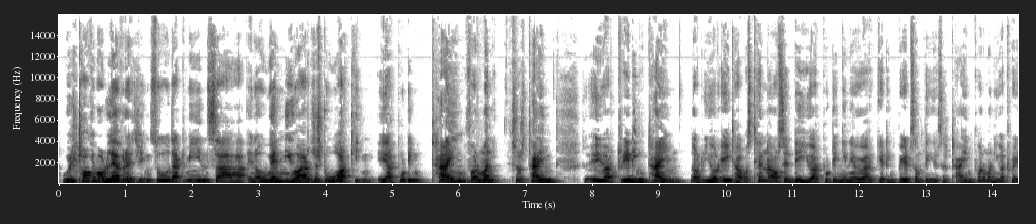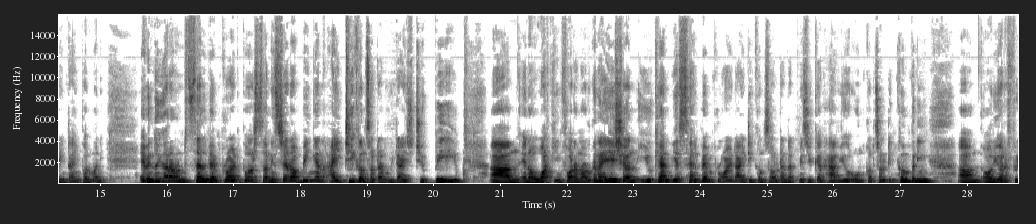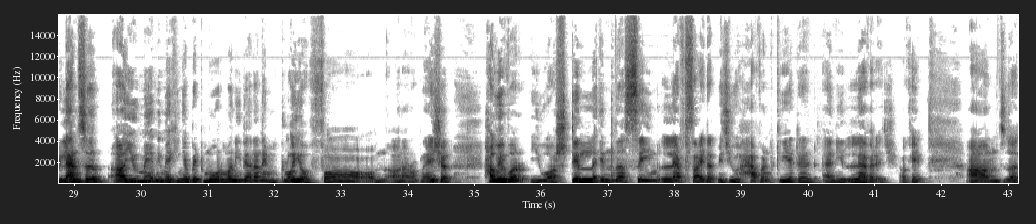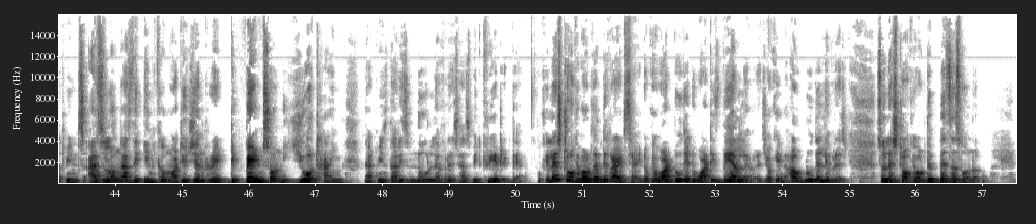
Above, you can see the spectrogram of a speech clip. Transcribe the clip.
We'll talk about leveraging. So that means uh, you know when you are just working you are putting time for money. So time so you are trading time or your eight hours 10 hours a day you are putting in you are getting paid something is a time for money. You are trading time for money even though you are a self-employed person instead of being an it consultant which i used to be um, you know working for an organization you can be a self-employed it consultant. That means you can have your own consulting company um, or you are a freelancer. Uh, you may be making a bit more money than an employee of uh, an organization. However you are still in the same left side. That means you haven't created any leverage okay um, that means as long as the income what you generate depends on your time that means there is no leverage has been created there. Okay let's talk about then the right side. Okay what do they do? What is their leverage? Okay how do they leverage? So let's talk about the business owner.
